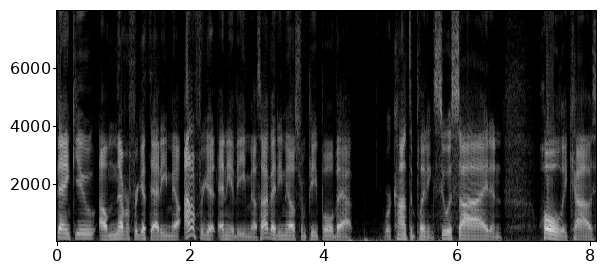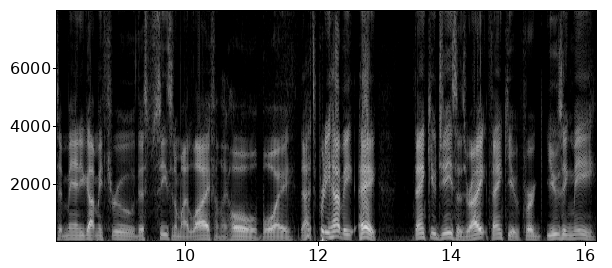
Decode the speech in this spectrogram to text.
thank you. I'll never forget that email. I don't forget any of the emails. I've had emails from people that were contemplating suicide and holy cow. I said, man, you got me through this season of my life. I'm like, oh boy, that's pretty heavy. Hey, Thank you, Jesus, right? Thank you for using me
